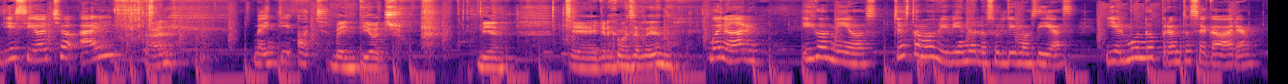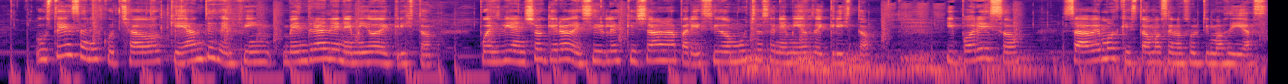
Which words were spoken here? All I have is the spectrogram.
18 al, al 28. 28. Bien. Eh, ¿Querés comenzar leyendo? Bueno, dale. Hijos míos, ya estamos viviendo los últimos días y el mundo pronto se acabará. Ustedes han escuchado que antes del fin vendrá el enemigo de Cristo. Pues bien, yo quiero decirles que ya han aparecido muchos enemigos de Cristo y por eso sabemos que estamos en los últimos días.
